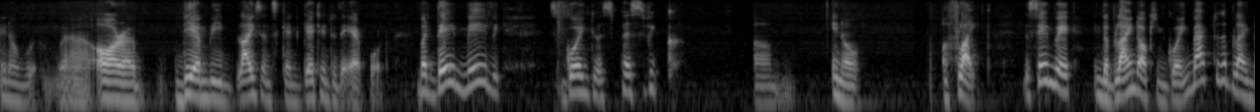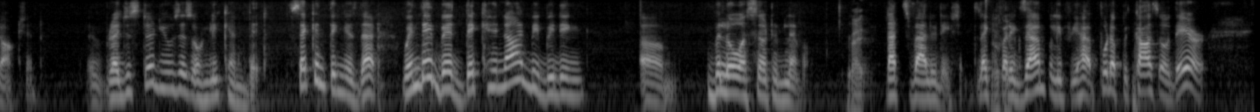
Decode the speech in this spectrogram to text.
you know, uh, or a DMV license can get into the airport, but they may be going to a specific, um, you know, a flight. The same way in the blind auction, going back to the blind auction, registered users only can bid. Second thing is that when they bid, they cannot be bidding um, below a certain level. Right. That's validation. Like for example, if you have put a Picasso there,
